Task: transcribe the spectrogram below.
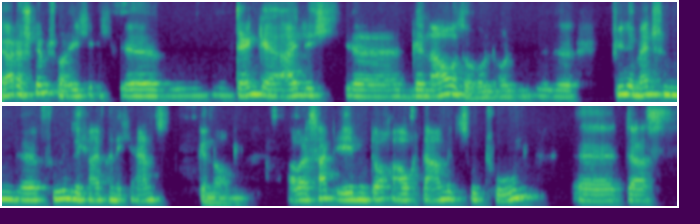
Ja, das stimmt schon. Ich, ich äh, denke eigentlich äh, genauso. Und, und äh, viele Menschen äh, fühlen sich einfach nicht ernst genommen. Aber es hat eben doch auch damit zu tun, äh, dass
